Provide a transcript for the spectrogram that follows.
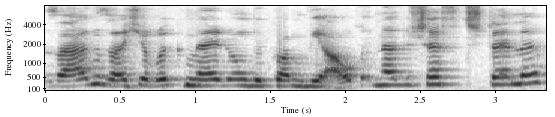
sagen, solche Rückmeldungen bekommen wir auch in der Geschäftsstelle,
